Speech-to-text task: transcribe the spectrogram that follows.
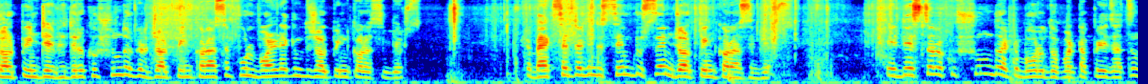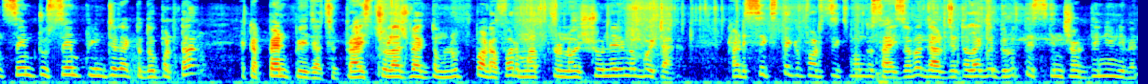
জল প্রিন্টের ভিতরে খুব সুন্দর করে জল প্রিন্ট করা আছে। ফুল বডিটা কিন্তু জল প্রিন্ট করা আছে বিয়ার্স ব্যাক সাইডটা কিন্তু সেম টু সেম জল প্রিন্ট করা আছে বিয়ার্স এই ড্রেসটারও খুব সুন্দর একটা বড় দোপাট্টা পেয়ে যাচ্ছেন। সেম টু সেম প্রিন্টের একটা দোপাট্টা, একটা প্যান্ট পেয়ে যাচ্ছেন। প্রাইস চলে আসবে একদম লুটপাট অফার মাত্র নয়শো নিরানব্বই টাকা। থার্টি সিক্স থেকে ফর্টি সিক্স পর্যন্ত সাইজ হবে। যার যেটা লাগবে দ্রুত স্ক্রিনশট দিয়ে নিয়ে নেবেন।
